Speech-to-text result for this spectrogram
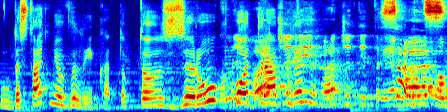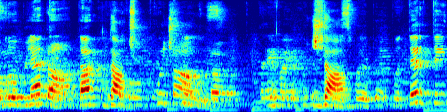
достатньо велика. Тобто з рук потрапляє. гаджети, гаджети треба обробляти, Так, так? да. Хоч, хоч Так, колись. так. Треба Да. потерти.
